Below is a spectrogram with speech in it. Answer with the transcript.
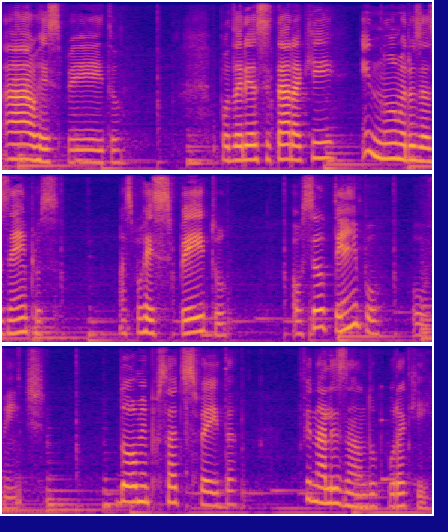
Ah, o respeito. Poderia citar aqui inúmeros exemplos, mas por respeito ao seu tempo, ouvinte, dou-me por satisfeita finalizando por aqui.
